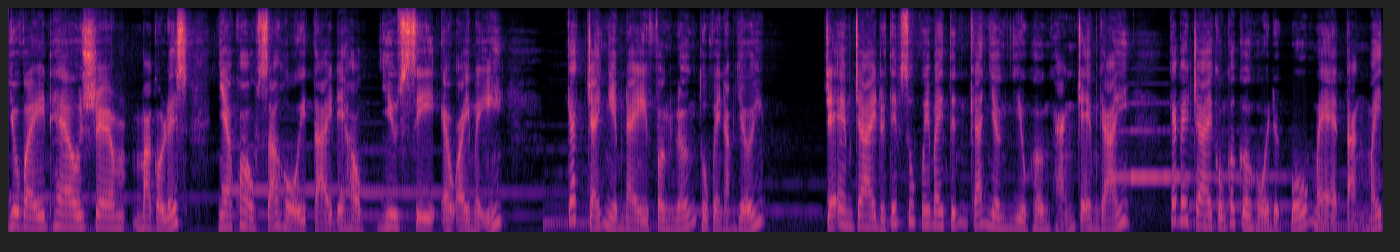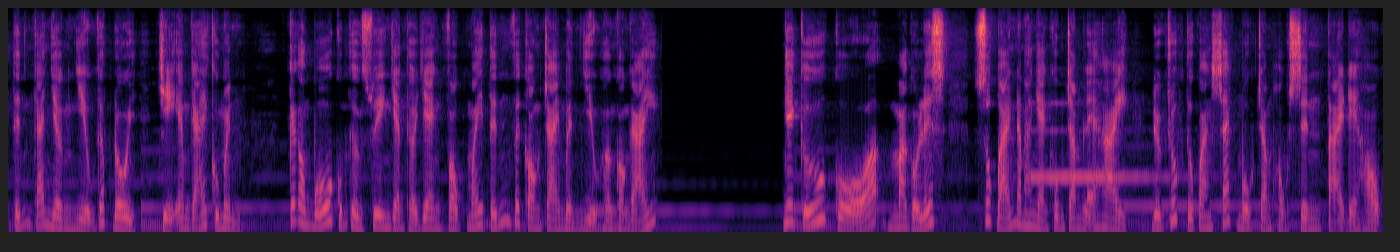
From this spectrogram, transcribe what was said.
Dù vậy, theo James Margolis, nhà khoa học xã hội tại Đại học UCLA Mỹ, các trải nghiệm này phần lớn thuộc về nam giới – Trẻ em trai được tiếp xúc với máy tính cá nhân nhiều hơn hẳn trẻ em gái. Các bé trai cũng có cơ hội được bố mẹ tặng máy tính cá nhân nhiều gấp đôi chị em gái của mình. Các ông bố cũng thường xuyên dành thời gian vọc máy tính với con trai mình nhiều hơn con gái. Nghiên cứu của Margolis xuất bản năm 2002 được rút từ quan sát 100 học sinh tại Đại học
